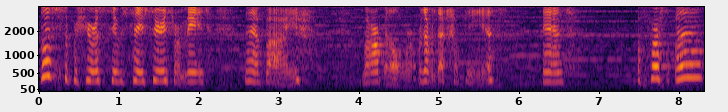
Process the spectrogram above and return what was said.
Most superhero series were made uh, by Marvel or whatever that company is. And, of course, well,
